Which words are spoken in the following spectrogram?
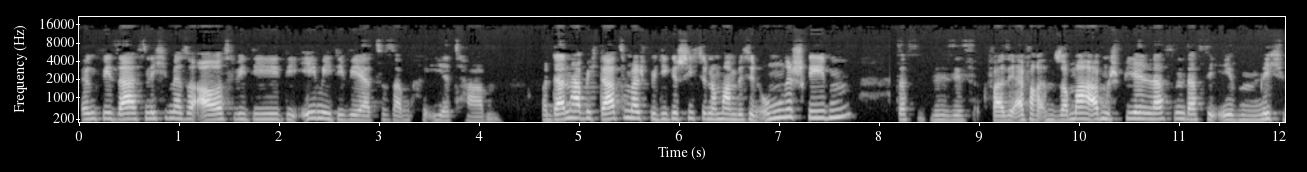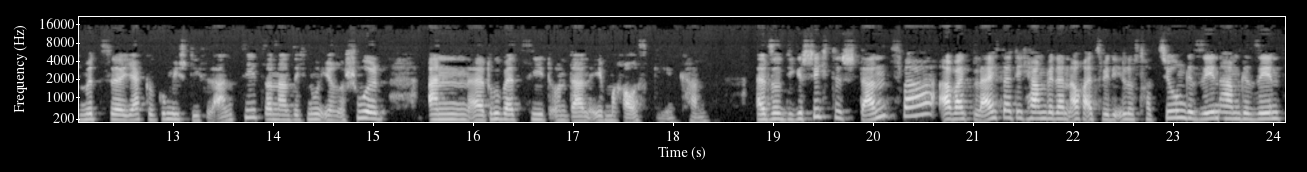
irgendwie sah es nicht mehr so aus wie die, die Emi, die wir ja zusammen kreiert haben. Und dann habe ich da zum Beispiel die Geschichte nochmal ein bisschen umgeschrieben, dass sie es quasi einfach im Sommer haben spielen lassen, dass sie eben nicht Mütze, Jacke, Gummistiefel anzieht, sondern sich nur ihre Schuhe an, äh, drüber zieht und dann eben rausgehen kann. Also die Geschichte stand zwar, aber gleichzeitig haben wir dann auch, als wir die Illustration gesehen haben, gesehen,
